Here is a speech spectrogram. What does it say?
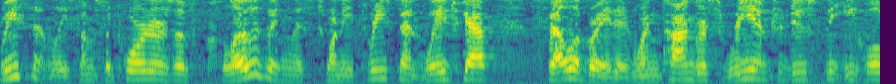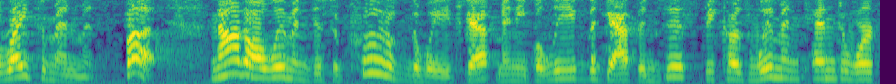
Recently, some supporters of closing this 23 cent wage gap celebrated when Congress reintroduced the Equal Rights Amendment. But not all women disapprove of the wage gap. Many believe the gap exists because women tend to work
